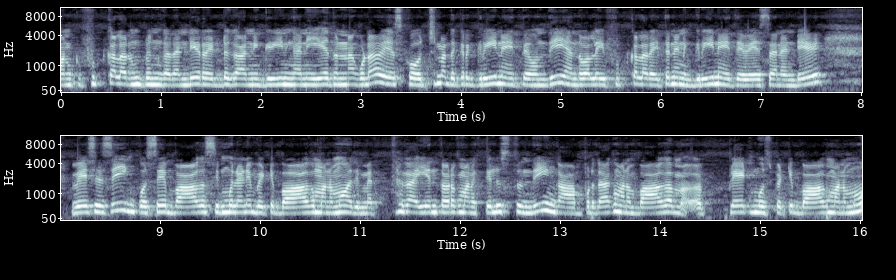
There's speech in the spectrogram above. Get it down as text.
మనకు ఫుడ్ కలర్ ఉంటుంది కదండి. రెడ్ కానీ గ్రీన్ కానీ ఏదున్నా కూడా వేసుకోవచ్చు. నా దగ్గర గ్రీన్ అయితే ఉంది. అందువల్ల ఈ ఫుడ్ కలర్ అయితే నేను గ్రీన్ అయితే వేసానండి. వేసేసి ఇంకోసేపు బాగా సిమ్ములనే పెట్టి బాగా మనము అది మెత్తగా అయ్యేంత వరకు మనకు తెలుస్తుంది. ఇంకా అప్పుడు దాకా మనం బాగా ప్లేట్ మూసిపెట్టి బాగా మనము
